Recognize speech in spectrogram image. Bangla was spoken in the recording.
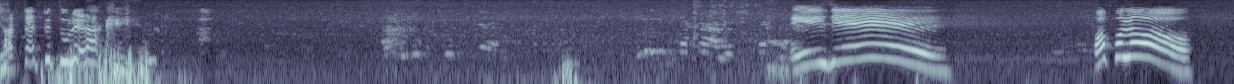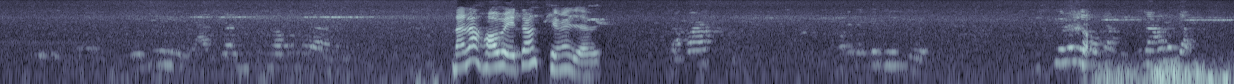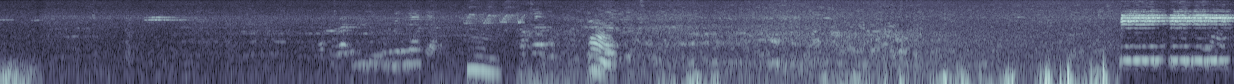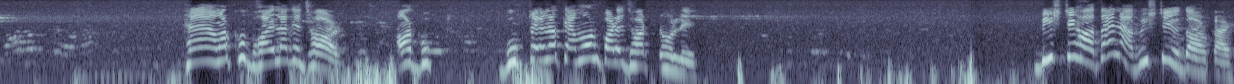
ঝড়টা একটু তুলে রাখি। এই যে অপলো না না হবে এটা থেমে যাবে। হ্যাঁ হ্যাঁ আমার খুব ভয় লাগে ঝড়। আমার বুক, বুকটা এলো কেমন করে ঝড় হলে। বৃষ্টি হয়, তাই না? বৃষ্টি দরকার।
